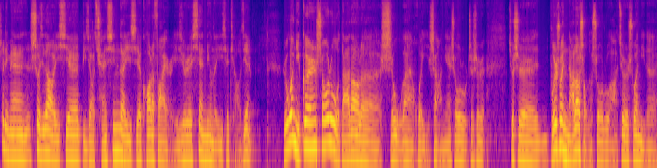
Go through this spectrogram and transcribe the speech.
这里面涉及到一些比较全新的一些 qualifier，也就是限定的一些条件。如果你个人收入达到了十五万或以上年收入，这是就是不是说你拿到手的收入啊，就是说你的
